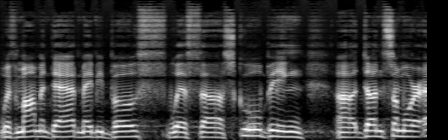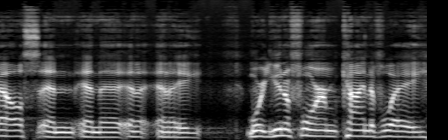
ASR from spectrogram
with mom and dad, maybe both, with uh, school being uh, done somewhere else in, in, a, in, in a more uniform kind of way,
